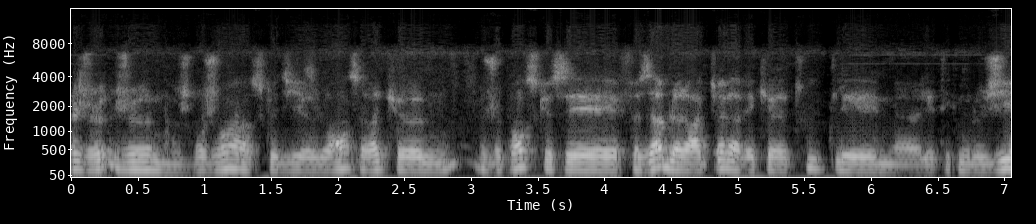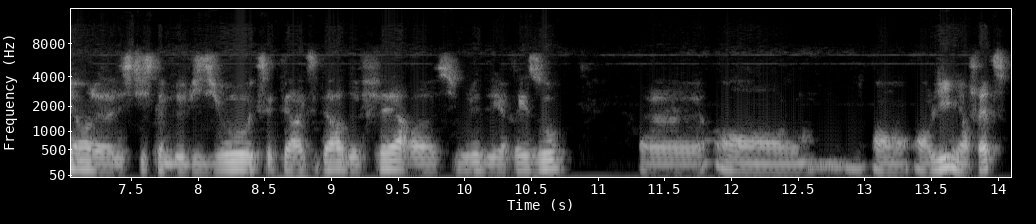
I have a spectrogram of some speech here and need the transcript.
Je, je, je, rejoins ce que dit euh, Laurent. C'est vrai que euh, je pense que c'est faisable à l'heure actuelle avec euh, toutes les, les technologies, hein, les systèmes de visio, etc., etc., de faire, si vous voulez, des réseaux euh, en, en, ligne, en fait.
